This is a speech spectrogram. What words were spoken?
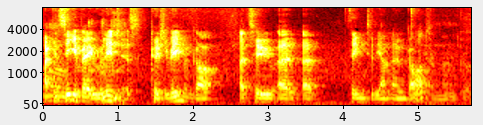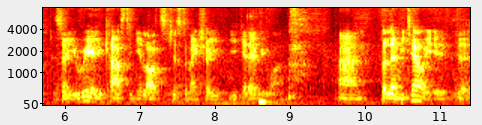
I can Mm. see you're very religious because you've even got a two a, a thing to the unknown God. Yeah, unknown God, yeah. So you're really casting your lots just to make sure you, you get everyone. um, but let me tell you that Yeah.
